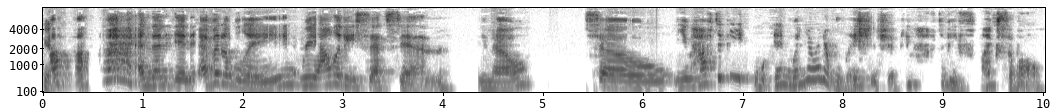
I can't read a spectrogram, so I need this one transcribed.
and then inevitably reality sets in, you know? So you have to be, and when you're in a relationship, you have to be flexible.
